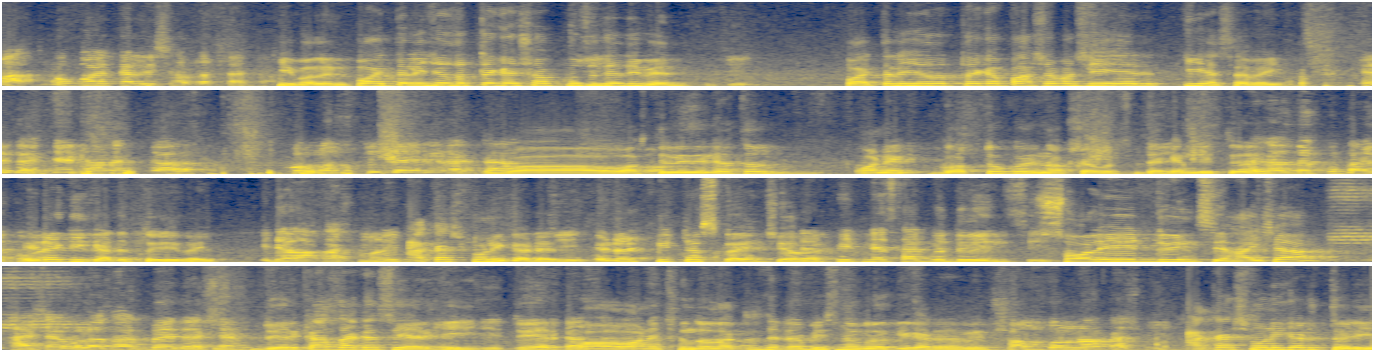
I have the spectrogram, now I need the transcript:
মাত্র পঁয়তাল্লিশ হাজার টাকা। কি বলেন পঁয়তাল্লিশ হাজার টাকায় সব কিছু দিয়ে দিবেন? জি। পঁয়তাল্লিশ হাজার টাকা পাশাপাশি এর কি আছে ভাই? কলস ডিজাইনের একটা। ওয়াও অস্ট্রেলিয়া এটা তো অনেক গর্ত করে নকশা করছে দেখেন ভিতরে। এটা কি কাঠের তৈরি ভাই? এটা আকাশমণি আকাশমণি কাঠের। এটার ফিটনেস কয় ইঞ্চি হবে? এটা ফিটনেস থাকবে দুই ইঞ্চি সলিড দুই ইঞ্চি হাইসা? হাইসা গুলো থাকবে দেখেন। দুইয়ের কাছাকাছি আর কি? দুইয়ের কাছাকাছি। ওয়াও অনেক সুন্দর লাগতেছে এটা বিষ্ণুগুলো কি কাঠের হবে? সম্পূর্ণ আকাশমণি। আকাশমণি কাঠের তৈরি।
